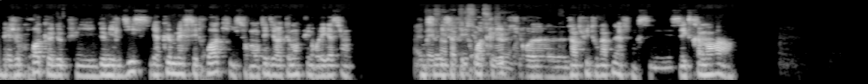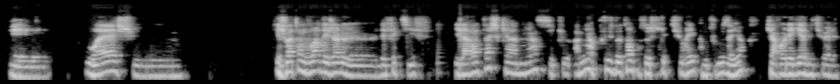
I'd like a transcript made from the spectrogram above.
Mais je crois que depuis 2010, il y a que Metz et 3 qui sont remontés directement depuis une relégation. ça, fait 3 clubs sur 28 ou 29, donc c'est extrêmement rare. Et ouais, je suis. Et je vais attendre de voir déjà l'effectif. et l'avantage qu'a Amiens, c'est que Amiens a plus de temps pour se structurer, comme Toulouse d'ailleurs, qu'un relégué habituel.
